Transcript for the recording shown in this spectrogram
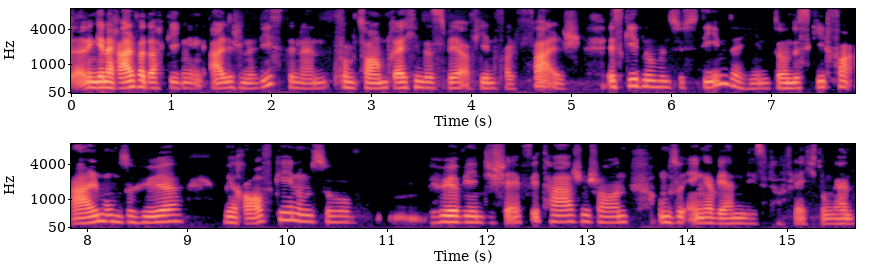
Einen Generalverdacht gegen alle Journalistinnen vom Zaun brechen, das wäre auf jeden Fall falsch. Es geht nur um ein System dahinter und es geht vor allem, umso höher wir raufgehen, umso höher wir in die Chefetagen schauen, umso enger werden diese Verflechtungen.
